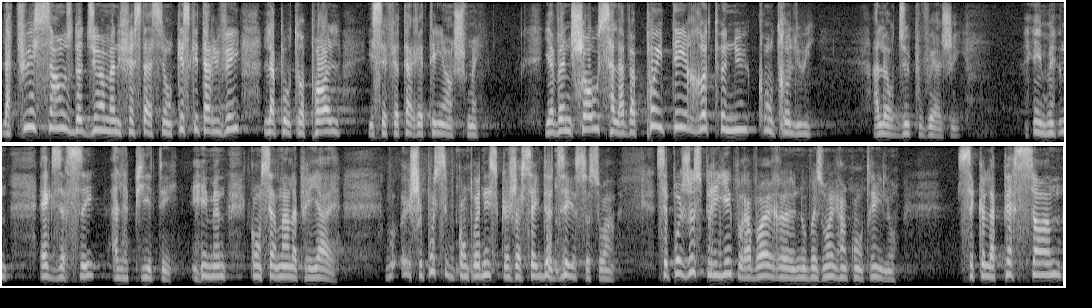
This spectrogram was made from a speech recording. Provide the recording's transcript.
la puissance de Dieu en manifestation. Qu'est-ce qui est arrivé? L'apôtre Paul, il s'est fait arrêter en chemin. Il y avait une chose, ça n'avait pas été retenu contre lui. Alors Dieu pouvait agir. Amen. Exercer à la piété. Amen. Concernant la prière. Je ne sais pas si vous comprenez ce que j'essaie de dire ce soir. Ce n'est pas juste prier pour avoir euh, nos besoins rencontrés. C'est que la personne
